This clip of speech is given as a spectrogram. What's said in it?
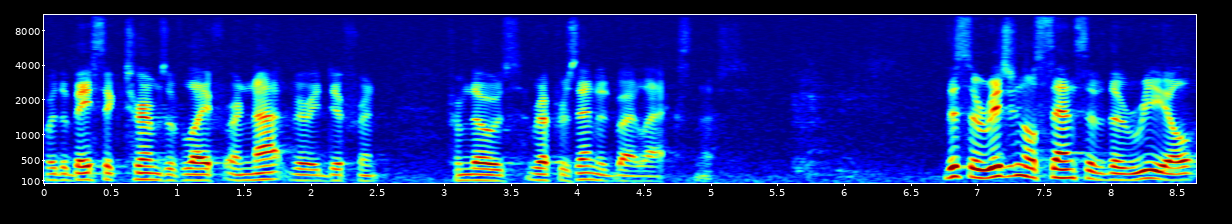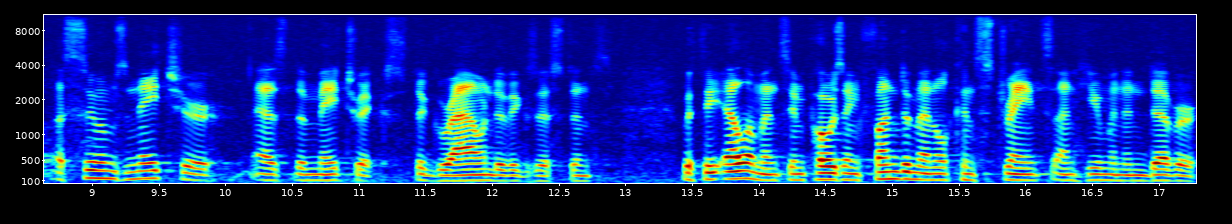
where the basic terms of life are not very different from those represented by laxness. This original sense of the real assumes nature as the matrix, the ground of existence, with the elements imposing fundamental constraints on human endeavor.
